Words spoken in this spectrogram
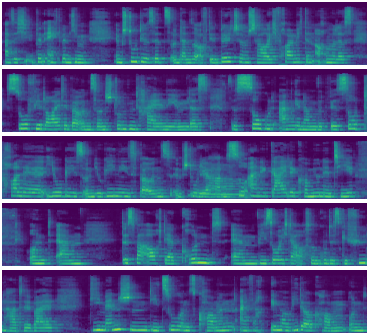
Also ich bin echt, wenn ich im, im Studio sitze und dann so auf den Bildschirm schaue, ich freue mich dann auch immer, dass so viele Leute bei unseren Stunden teilnehmen, dass das so gut angenommen wird. Wir so tolle Yogis und Yoginis bei uns im Studio ja. haben, so eine geile Community. Und ähm, das war auch der Grund, ähm, wieso ich da auch so ein gutes Gefühl hatte, weil die Menschen, die zu uns kommen, einfach immer wieder kommen. Und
